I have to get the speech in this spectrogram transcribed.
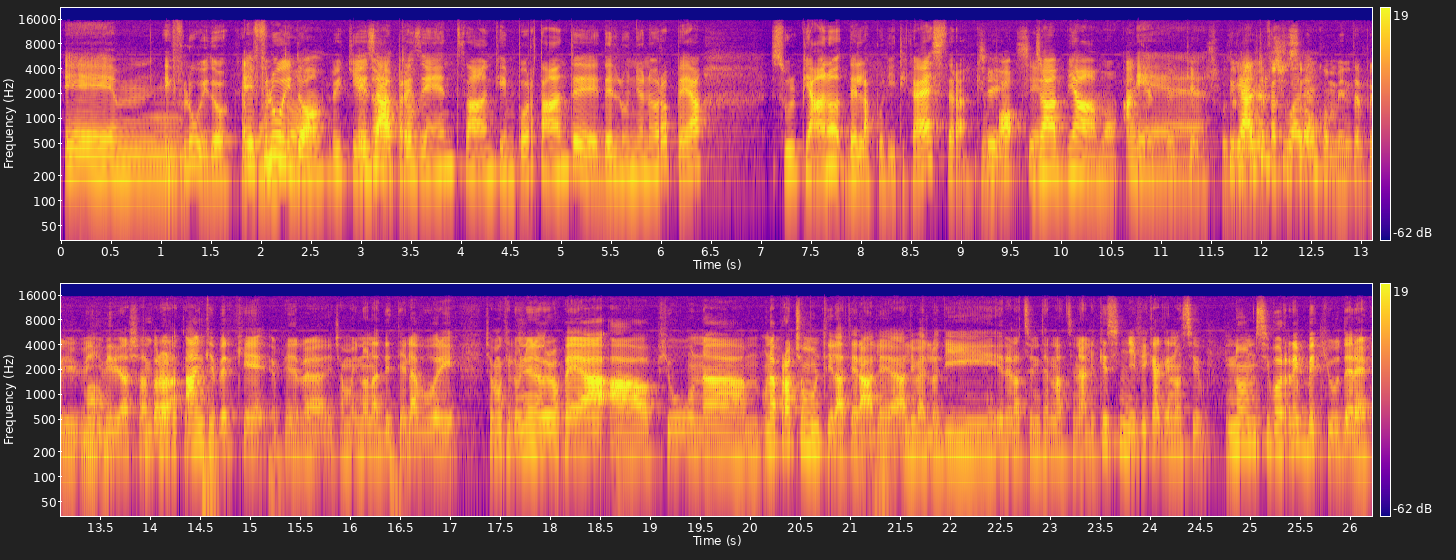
e, mm, e fluido, che e fluido. richiede esatto. una presenza anche importante dell'Unione Europea sul piano della politica estera, che sì, un po' sì. già abbiamo. Anche e... perché, scusami, più che altro faccio solo vuole... un commento e poi vi, no, vi rilascio la parola, anche perché per diciamo, i non addetti ai lavori diciamo che l'Unione Europea ha più una, un approccio multilaterale a livello di relazioni internazionali, che significa che non si, non si vorrebbe chiudere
